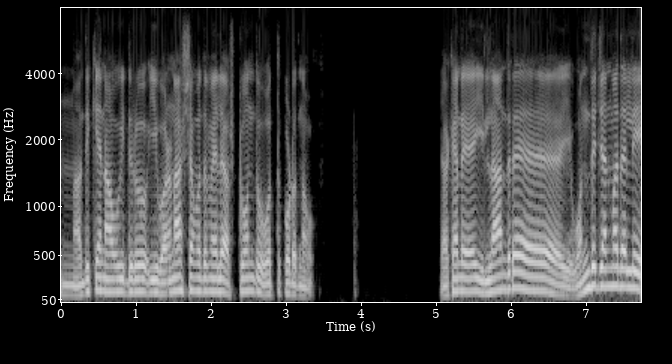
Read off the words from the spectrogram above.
ಹ್ಮ್, ಅದಕ್ಕೆ ನಾವು ಇದ್ರು ಈ ವರ್ಣಾಶ್ರಮದ ಮೇಲೆ ಅಷ್ಟೊಂದು ಒತ್ತು ಕೊಡೋದು ನಾವು. ಯಾಕಂದ್ರೆ ಇಲ್ಲಾಂದ್ರೆ ಒಂದು ಜನ್ಮದಲ್ಲಿ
